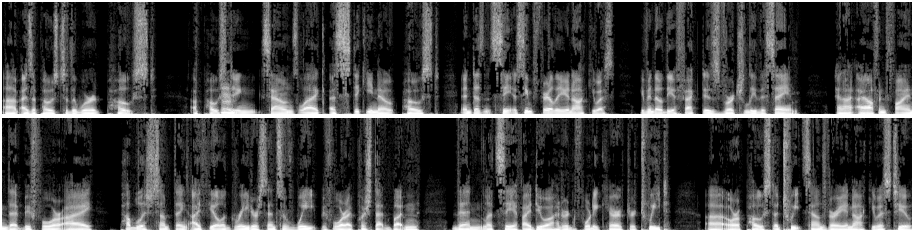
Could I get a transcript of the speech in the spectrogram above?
um, as opposed to the word post. A posting mm. sounds like a sticky note post and doesn't seem, it seems fairly innocuous, even though the effect is virtually the same. And I, I often find that before I publish something, I feel a greater sense of weight before I push that button than, let's say, if I do a 140 character tweet uh, or a post. A tweet sounds very innocuous too,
